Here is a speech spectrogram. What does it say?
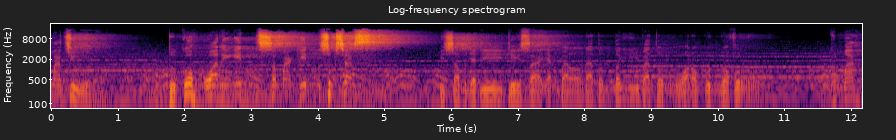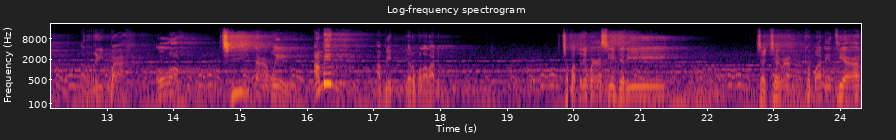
maju. Dukuh Waringin semakin sukses. Bisa menjadi desa yang baldatun toyibatun walaupun gofur. Gemah, ripah, loh, jinawe. Amin. Amin ya rabbal alamin. Cepat terima kasih dari jajaran kepanitiaan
